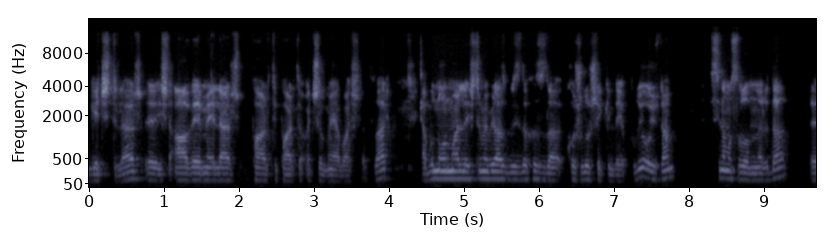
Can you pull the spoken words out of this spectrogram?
geçtiler. E, işte AVM'ler parti parti açılmaya başladılar. Ya bu normalleştirme biraz bizde hızla koşulur şekilde yapılıyor. O yüzden sinema salonları da e,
